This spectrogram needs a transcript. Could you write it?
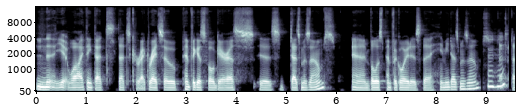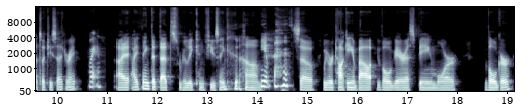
yeah, well, I think that's that's correct, right? So pemphigus vulgaris is desmosomes, and bullous pemphigoid is the hemidesmosomes. Mm-hmm. That's, that's, what you said, right? Right. I, I think that that's really confusing. um, yep. so we were talking about vulgaris being more vulgar,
